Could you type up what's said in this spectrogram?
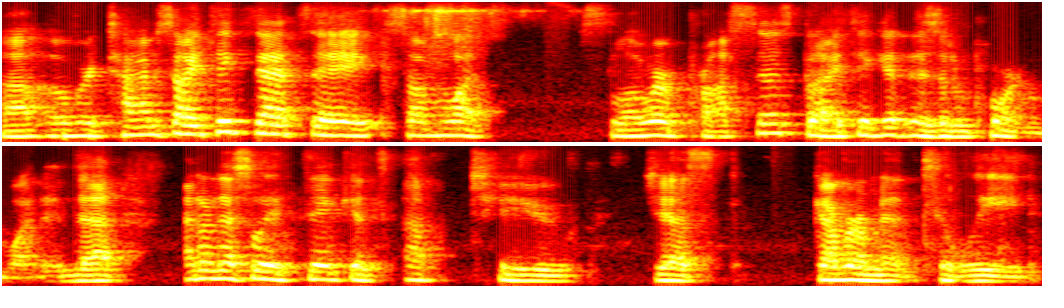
uh, over time? So I think that's a somewhat slower process, but I think it is an important one in that I don't necessarily think it's up to just government to lead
